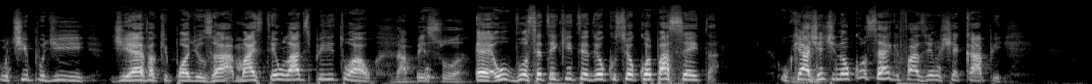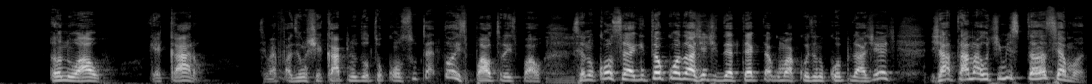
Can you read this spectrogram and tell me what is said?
um tipo de, de erva que pode usar, mas tem um lado espiritual. Da pessoa. É, o, você tem que entender o que o seu corpo aceita. O que a gente não consegue fazer um check-up anual, que é caro. Você vai fazer um check-up no doutor consulta, é dois pau, três pau. Você não consegue. Então, quando a gente detecta alguma coisa no corpo da gente, já tá na última instância, mano.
